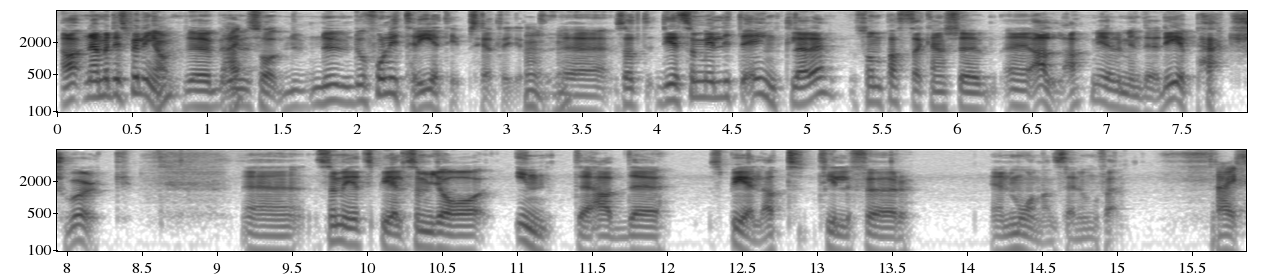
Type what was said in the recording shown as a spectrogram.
Ja, nej men det spelar ingen roll. Eh. Så, nu, då får ni tre tips helt enkelt. Eh, så att det som är lite enklare, som passar kanske eh, alla mer eller mindre, det är Patchwork. Eh, som är ett spel som jag inte hade spelat till för en månad sedan ungefär. Nice.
